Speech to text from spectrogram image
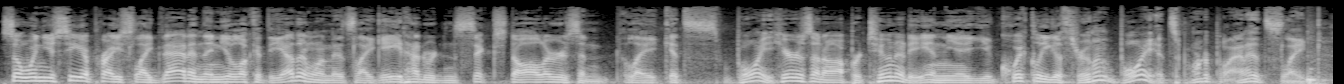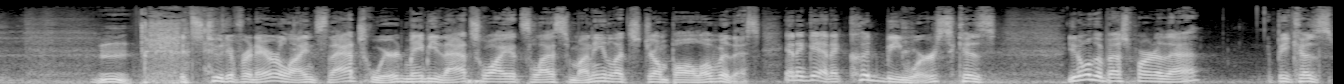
So when you see a price like that, and then you look at the other one that's like eight hundred and six dollars, and like it's boy, here's an opportunity, and you, you quickly go through, and boy, it's Porta Plana. It's like hmm. it's two different airlines. That's weird. Maybe that's why it's less money. Let's jump all over this. And again, it could be worse because you know the best part of that. Because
